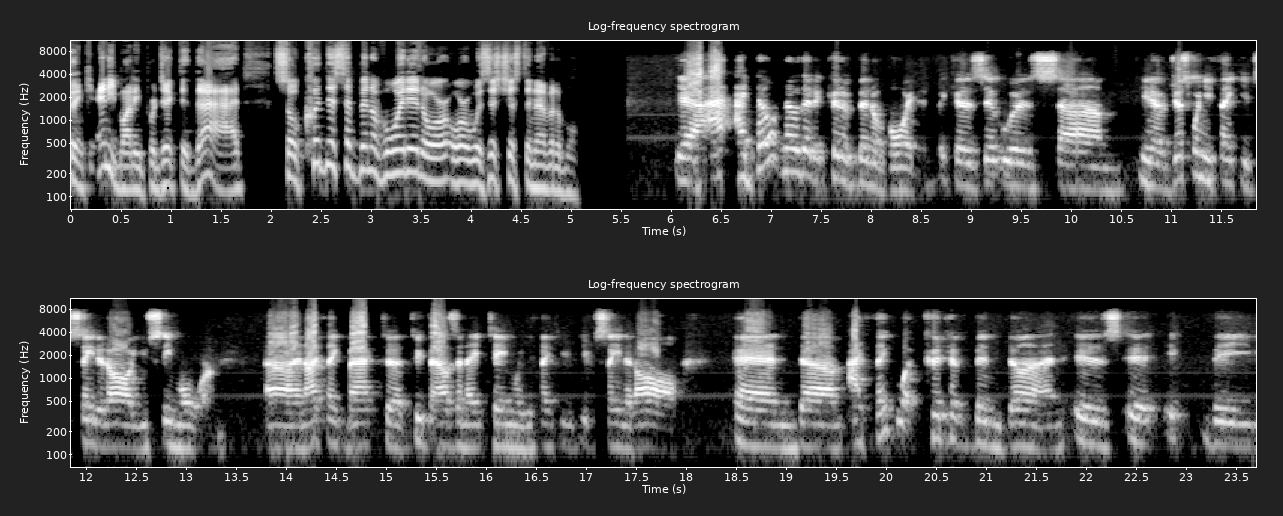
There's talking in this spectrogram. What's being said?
think anybody predicted that. So could this have been avoided or, or was this just inevitable? Yeah, I, I, don't know that it could have been avoided because it was, um, you know, just when you think you've seen it all, you see more. Uh, and I think back to 2018 when you think you, have seen it all. And um, I think what could have been done is it, it, the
